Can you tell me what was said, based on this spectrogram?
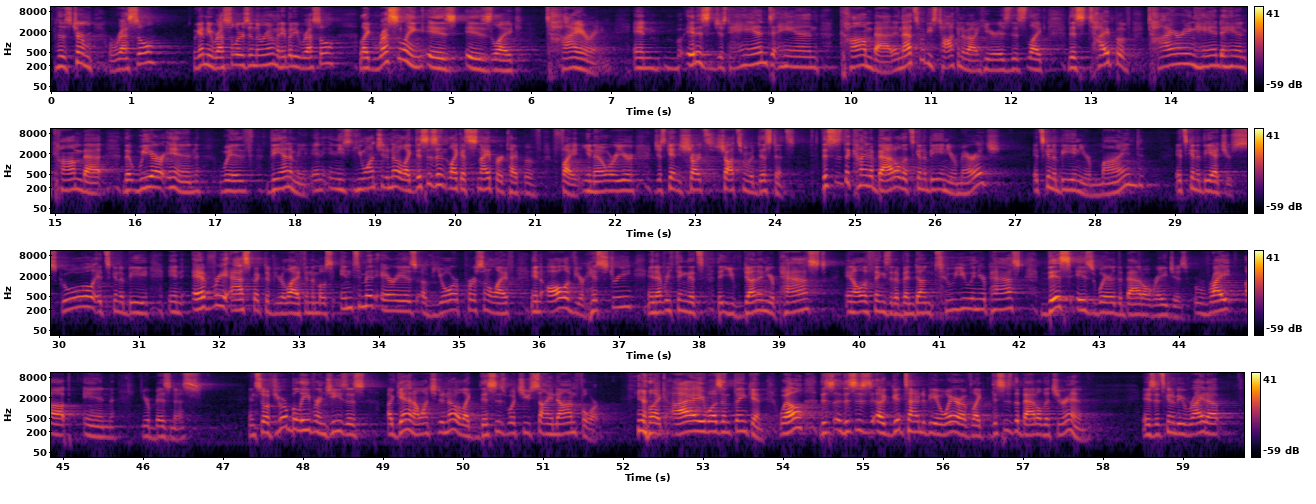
This term wrestle, we got any wrestlers in the room? Anybody wrestle? Like wrestling is is like tiring. And it is just hand to hand combat. And that's what he's talking about here is this like this type of tiring hand to hand combat that we are in with the enemy. And, and he wants you to know like this isn't like a sniper type of fight you know where you're just getting shots, shots from a distance. This is the kind of battle that's going to be in your marriage. It's going to be in your mind it's going to be at your school. It's going to be in every aspect of your life, in the most intimate areas of your personal life, in all of your history, in everything that's, that you've done in your past, in all the things that have been done to you in your past. This is where the battle rages, right up in your business. And so, if you're a believer in Jesus, again, I want you to know like, this is what you signed on for. You're like, I wasn't thinking. Well, this, this is a good time to be aware of, like, this is the battle that you're in is it's going to be right up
